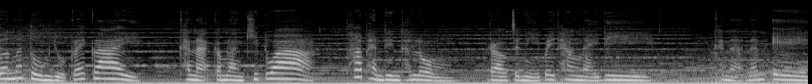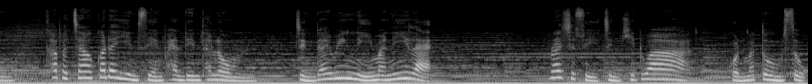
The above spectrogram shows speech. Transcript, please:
ต้นมะตูมอยู่ใกล้ ๆ ขณะกำลังคิดว่า ถ้าแผ่นดินถล่มเราจะหนีไปทางไหนดี ขณะนั้นเอง ข้าพเจ้าก็ได้ยินเสียงแผ่นดินถล่มจึงได้วิ่งหนีมานี่แหละ ราชสีจึงคิดว่า ผลมะตูมสุก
